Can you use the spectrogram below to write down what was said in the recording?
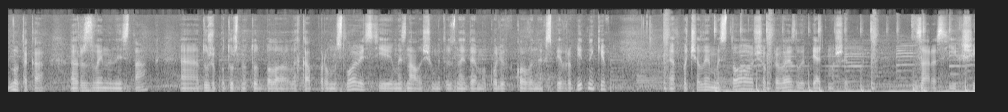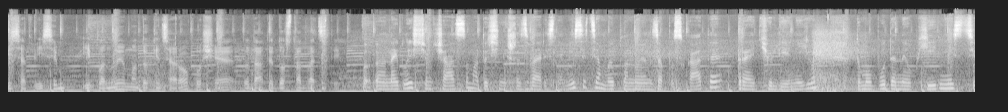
ну така розвиненість. Так. Е, Дуже потужна тут була легка промисловість, і ми знали, що ми тут знайдемо кваліфікованих співробітників. Почали ми з того, що привезли 5 машин. Зараз їх 68 і плануємо до кінця року ще додати до 120. Е, Найближчим часом, а точніше з вересня місяця, ми плануємо запускати третю лінію, тому буде необхідність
